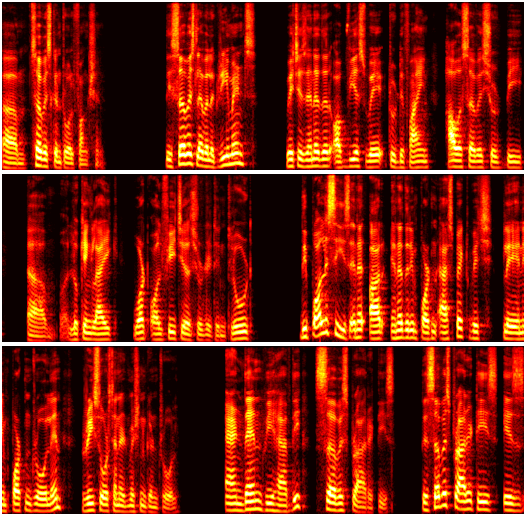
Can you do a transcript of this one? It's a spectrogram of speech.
um, service control function. The service level agreements, which is another obvious way to define how a service should be um, looking like, what all features should it include, the policies are another important aspect which play an important role in resource and admission control. And then we have the service priorities. The service priorities is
